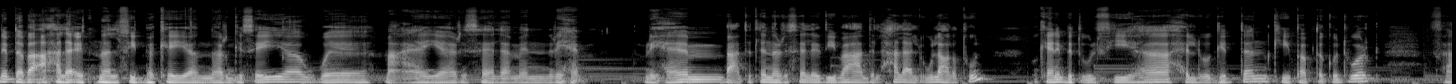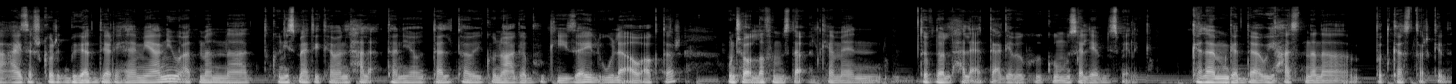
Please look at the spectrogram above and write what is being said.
نبدأ بقى حلقتنا الفيدباكية النرجسية ومعايا رسالة من ريهام. ريهام بعتت لنا الرسالة دي بعد الحلقة الأولى على طول وكانت بتقول فيها حلو جدا keep up the good work. فعايز أشكرك بجد يا ريهام يعني وأتمنى تكوني سمعتي كمان الحلقة التانية والتالتة ويكونوا عجبوكي زي الأولى أو أكتر وإن شاء الله في المستقبل كمان تفضل الحلقات تعجبك وتكون مسلية بالنسبة لك. كلام جد أوي حاسس إن أنا podcaster كده.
